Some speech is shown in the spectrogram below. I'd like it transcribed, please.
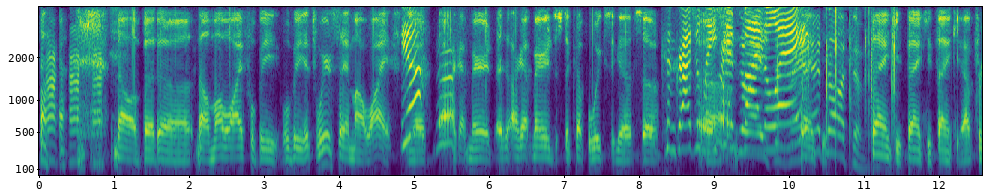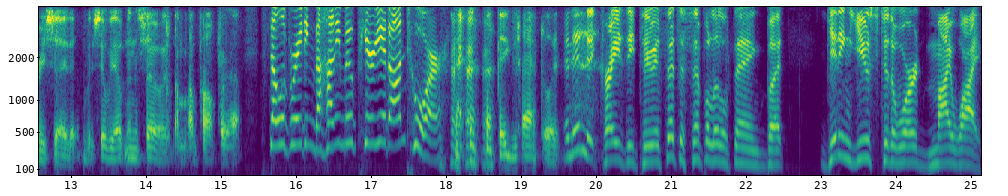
no, but uh, no, my wife will be will be. It's weird saying my wife. Yeah. You know, I got married. I got married just a couple weeks ago. So Congratulations, by the way. man. That's awesome. thank you, thank you, thank you. I appreciate it. But she'll be opening the show. I'm, I'm pumped for that. Celebrating the honeymoon period on tour. exactly. And isn't it crazy too? It's such a simple little thing, but getting used to the word "my wife,"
